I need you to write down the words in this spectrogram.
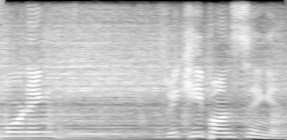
morning as we keep on singing.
